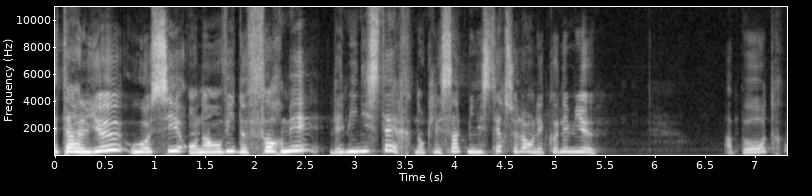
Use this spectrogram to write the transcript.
c'est un lieu où aussi on a envie de former les ministères. Donc les cinq ministères, ceux-là, on les connaît mieux. Apôtres.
